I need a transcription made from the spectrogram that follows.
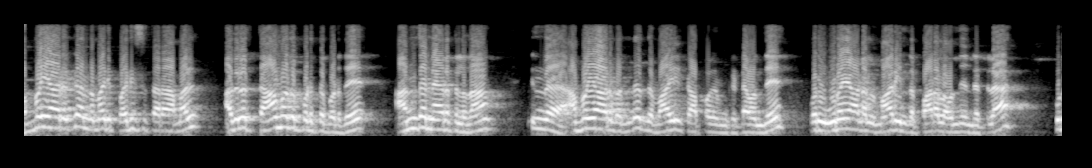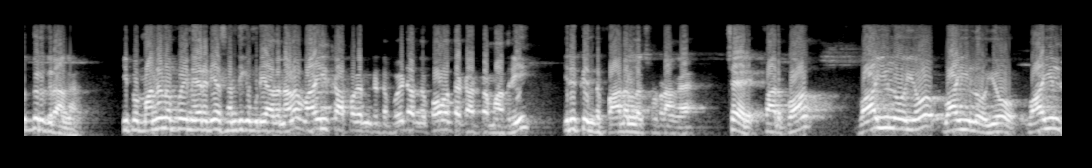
ஔவையாருக்கு அந்த மாதிரி பரிசு தராமல் அதுல தாமதப்படுத்தப்படுது. அந்த நேரத்துல தான் இந்த ஔவையார் வந்து இந்த வாயில் காப்பகம் கிட்ட வந்து ஒரு உரையாடல் மாதிரி இந்த பாடலை வந்து இந்த இடத்துல கொடுத்துருக்குறாங்க. இப்ப மன்னனை போய் நேரடியா சந்திக்க முடியாதனால வாயில் காப்பகன் கிட்ட போயிட்டு அந்த கோபத்தை காட்டுற மாதிரி இருக்கு இந்த பாடல்ல சொல்றாங்க. சரி பார்ப்போம். வாயிலோயோ வாயிலோயோ வாயில்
